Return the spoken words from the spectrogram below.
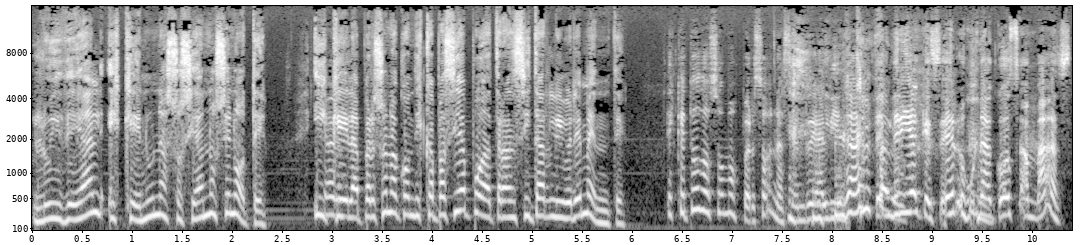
Lo ideal es que en una sociedad no se note y Claro. que la persona con discapacidad pueda transitar libremente. Es que todos somos personas, en realidad Claro. tendría que ser una cosa más.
